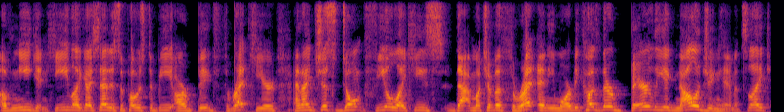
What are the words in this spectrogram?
of Negan. He, like I said, is supposed to be our big threat here, and I just don't feel like he's that much of a threat anymore because they're barely acknowledging him. It's like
